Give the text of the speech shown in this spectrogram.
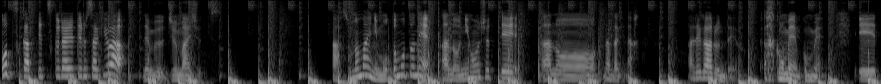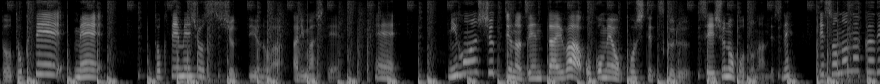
を使って作られてる酒は全部純米酒です。あその前にもともとねあの日本酒ってあのーなんだっけな。あれがあるんだよ。ごめんごめん。えっ、と特定名特定名称酒っていうのがありまして、えー日本酒っていうのは全体はお米をこして作る清酒のことなんですね。でその中で、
